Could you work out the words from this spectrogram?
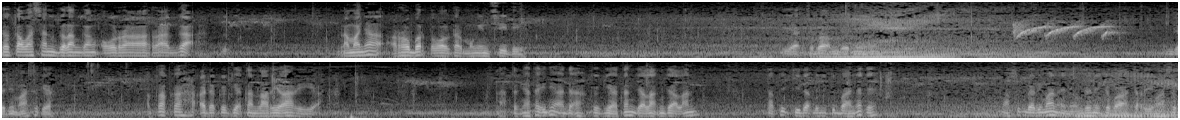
ke kawasan gelanggang olahraga. Namanya Robert Walter Menginsidi ya coba Om Joni. Om Joni masuk ya. Apakah ada kegiatan lari-lari? Ya. Nah ternyata ini ada kegiatan jalan-jalan tapi tidak begitu banyak ya. Masuk dari mana ini Om Joni? Coba cari masuk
